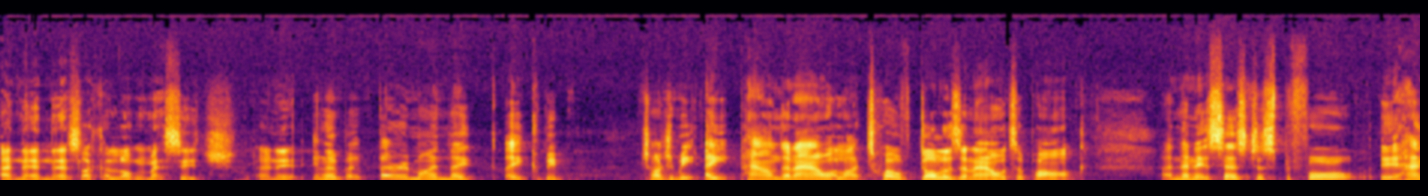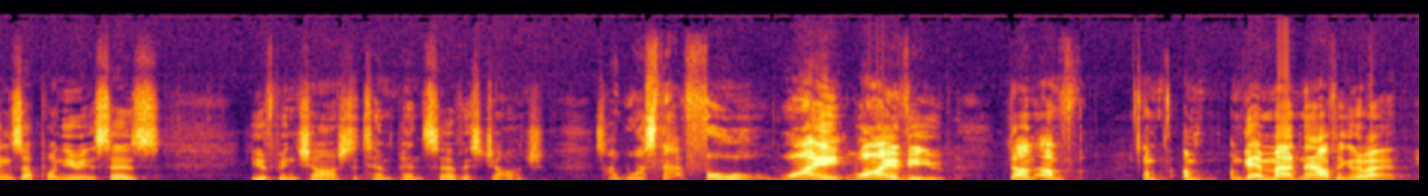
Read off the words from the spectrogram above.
and then there's like a long message, and it you know, but bear in mind they they could be charging me eight pound an hour, like twelve dollars an hour to park, and then it says just before it hangs up on you, it says you've been charged a ten pence service charge. So what's that for? Why why have you done? I'm I'm I'm, I'm getting mad now thinking about it.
